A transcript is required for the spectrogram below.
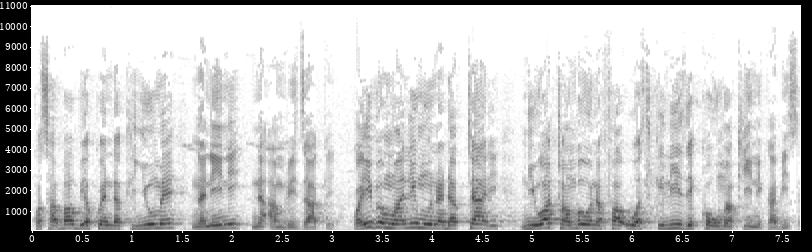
Kwa sababu ya kwenda kinyume na nini? Na amri zake. Kwa hivyo mwalimu na daktari ni watu ambao unafaa uwasikilize kwa umakini kabisa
